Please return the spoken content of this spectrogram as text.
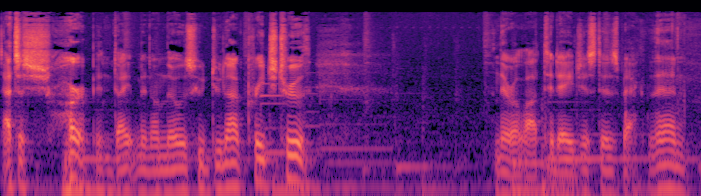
That's a sharp indictment on those who do not preach truth. And there are a lot today, just as back then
